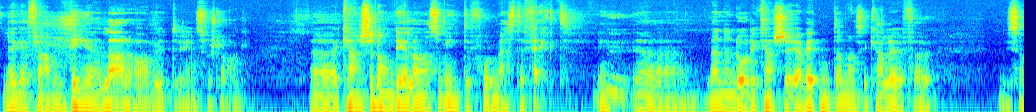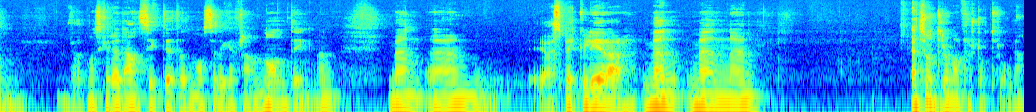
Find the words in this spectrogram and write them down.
lägga fram delar av utredningens förslag. Eh, kanske de delarna som inte får mest effekt. Mm. Eh, men ändå, det kanske, jag vet inte om man ska kalla det för, liksom, för att man ska rädda ansiktet, att man måste lägga fram någonting. Men, men um, jag spekulerar. Men, men um, jag tror inte de har förstått frågan.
